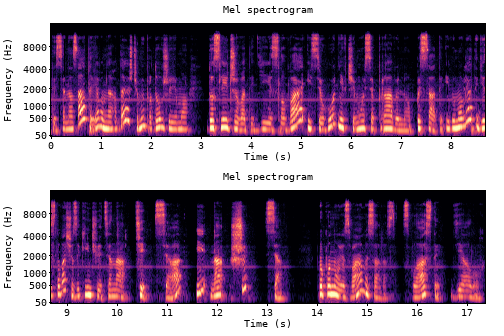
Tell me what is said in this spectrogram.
Повертайтеся назад, а я вам нагадаю, що ми продовжуємо досліджувати дієслова і сьогодні вчимося правильно писати і вимовляти дієслова, що закінчуються на ті-ся і на ш-ся. Пропоную з вами зараз скласти діалог.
